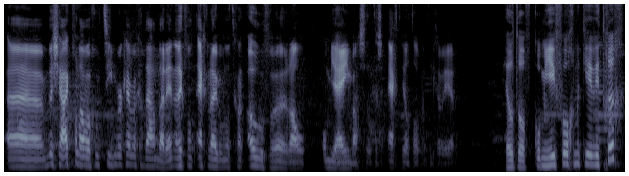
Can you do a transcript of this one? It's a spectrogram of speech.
Ehm, dus ja, ik vond dat we goed teamwork hebben gedaan daarin. En ik vond het echt leuk omdat het gewoon overal om je heen was. Dat is echt heel tof met die geweren. Heel tof. Kom je hier volgende keer weer terug?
